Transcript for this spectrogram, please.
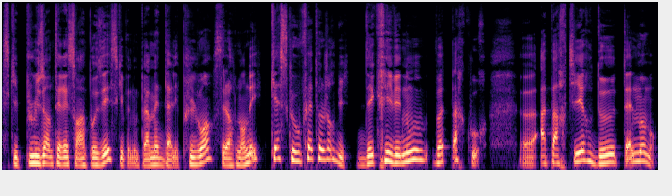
Ce qui est plus intéressant à poser, ce qui va nous permettre d'aller plus loin, c'est leur demander qu'est-ce que vous faites aujourd'hui? Décrivez-nous votre parcours euh, à partir de tel moment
